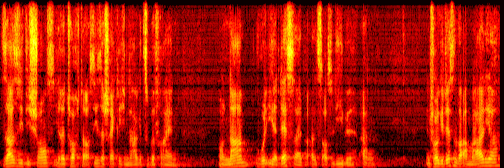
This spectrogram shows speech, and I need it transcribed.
sah sie die Chance, ihre Tochter aus dieser schrecklichen Lage zu befreien und nahm wohl eher deshalb als aus Liebe an. Infolgedessen war Amalia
